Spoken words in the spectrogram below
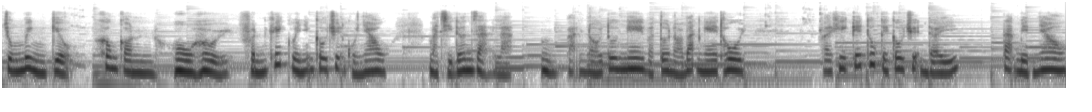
Chúng mình kiểu không còn hồ hởi phấn khích với những câu chuyện của nhau mà chỉ đơn giản là ừ, bạn nói tôi nghe và tôi nói bạn nghe thôi. Và khi kết thúc cái câu chuyện đấy tạm biệt nhau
